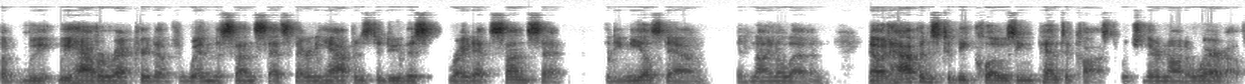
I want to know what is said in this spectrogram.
but we, we have a record of when the sun sets there, and he happens to do this right at sunset, that he kneels down at 9 11. Now, it happens to be closing Pentecost, which they're not aware of.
